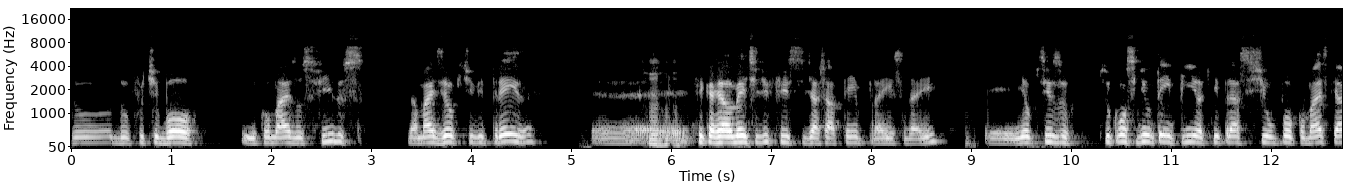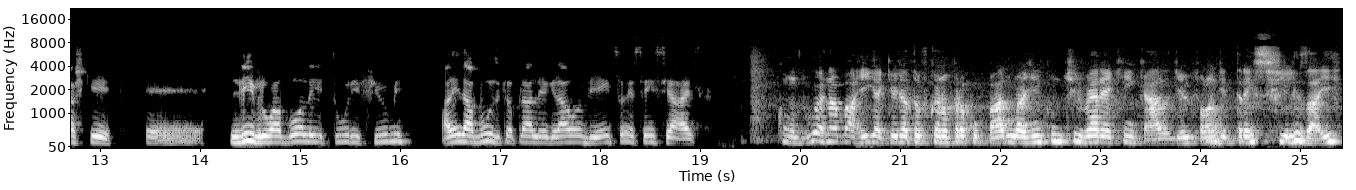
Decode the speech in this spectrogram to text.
do, do futebol e com mais os filhos, ainda mais eu que tive três, né? É, uhum. Fica realmente difícil de achar tempo para isso daí. E eu preciso preciso conseguir um tempinho aqui para assistir um pouco mais, que acho que é, livro, uma boa leitura e filme, além da música para alegrar o ambiente, são essenciais. Com duas na barriga aqui eu já estou ficando preocupado. Imagina quando tiverem aqui em casa. Diego falando de três filhos aí.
